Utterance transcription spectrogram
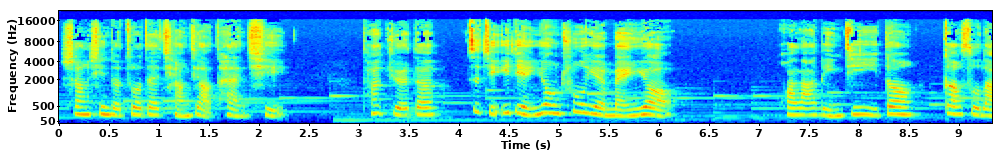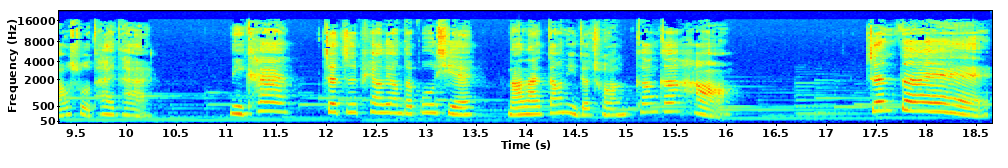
伤心的坐在墙角叹气。他觉得自己一点用处也没有。花拉灵机一动，告诉老鼠太太：“你看，这只漂亮的布鞋拿来当你的床刚刚好。”真的哎！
